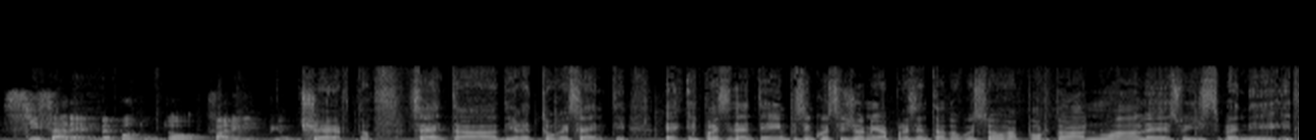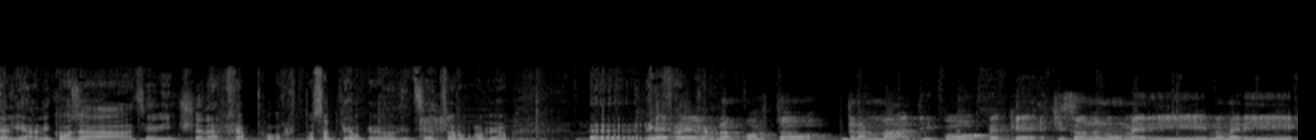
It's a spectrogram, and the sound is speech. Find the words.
si sarebbe potuto fare di più. Certo. Senta, direttore, senti, eh, il presidente Impis in questi giorni ha presentato questo rapporto annuale sugli stipendi italiani. Cosa si evince dal rapporto? Sappiamo che le notizie non sono proprio eh, è, un rapporto drammatico perché ci sono numeri, numeri,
